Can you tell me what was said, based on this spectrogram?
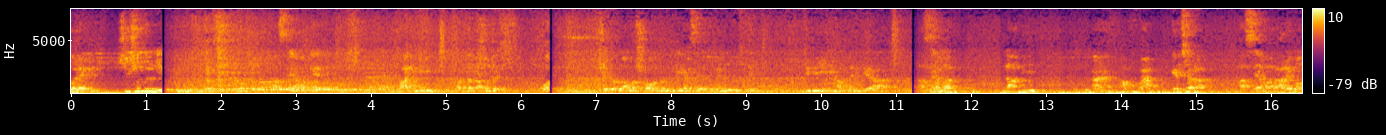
করে শিশুদের নিয়ে আজকে আমাদের বাড়ি অর্থাৎ আমাদের সেটা হলো আছে এখানে আপনাদেরকে আছে আমার নাতি হ্যাঁ আফগান এছাড়া আছে আমার আরেকম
